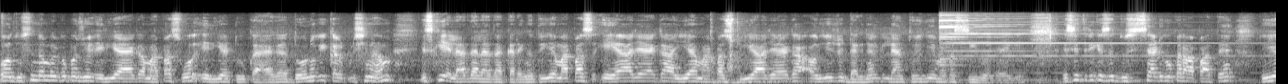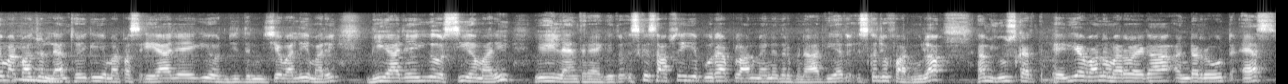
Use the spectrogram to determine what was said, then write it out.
اور دوسرے نمبر کے اوپر جو ایریا آئے گا، ہمارے پاس وہ ایریا ٹو کا آئے گا۔ دونوں کی کیلکولیشن ہم اس کی علیحدہ علیحدہ کریں گے۔ تو یہ ہمارے پاس اے آ جائے گا، یہ ہمارے پاس بی آ جائے گا اور یہ جو ڈیگنل کی لینتھ ہوئے گی ہمارے پاس سی ہو جائے گی۔ اسی طریقے سے دوسری سائڈ کے اوپر آپ آتے ہیں، تو یہ ہمارے پاس جو لینتھ ہوئے گی یہ ہمارے پاس اے آ جائے گی اور نیچے والی ہماری بی آ جائے گی اور سی ہماری یہی لینتھ رہے گی۔ تو اس کے حساب سے یہ پورا پلان میں نے ادھر بنا دیا ہے۔ تو اس کا جو فارمولا ہم یوز کرتے ہیں۔ ایریا ون ہمارا ہوئے گا under root s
